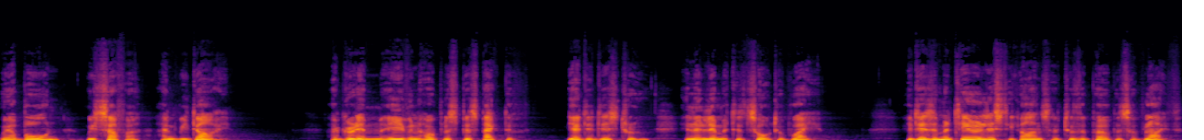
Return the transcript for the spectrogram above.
we are born, we suffer, and we die. A grim, even hopeless perspective, yet it is true in a limited sort of way. It is a materialistic answer to the purpose of life,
